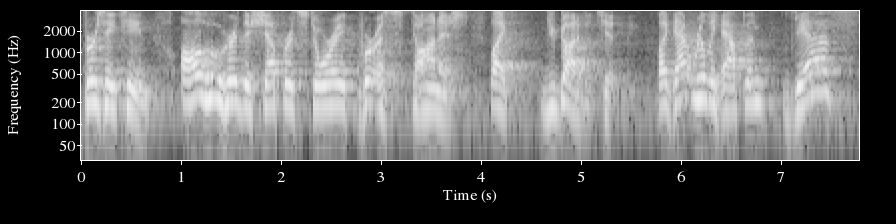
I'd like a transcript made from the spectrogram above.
Verse 18 All who heard the shepherd's story were astonished. Like, you got to be kidding me. Like, that really happened? Yes.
